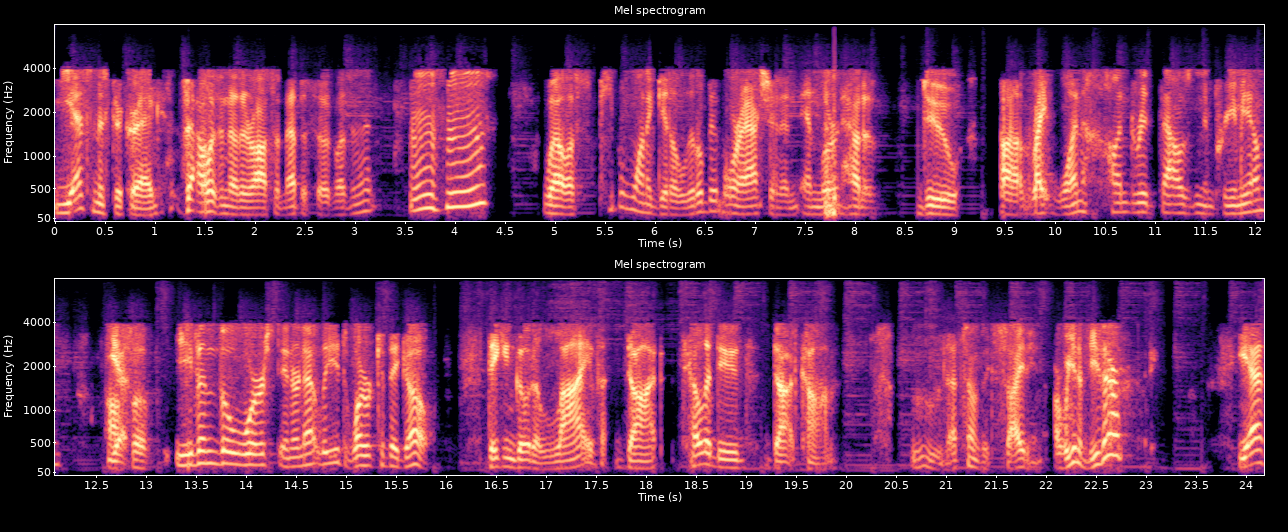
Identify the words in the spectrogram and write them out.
Yes, Mr. Craig. That was another awesome episode, wasn't it? Mm-hmm. Well, if people want to get a little bit more action and, and learn how to do uh, write 100,000 in premium Yes. off of even the worst internet leads, where could they go? They can go to live.teledudes.com. Ooh, that sounds exciting. Are we going to be there? Yes,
